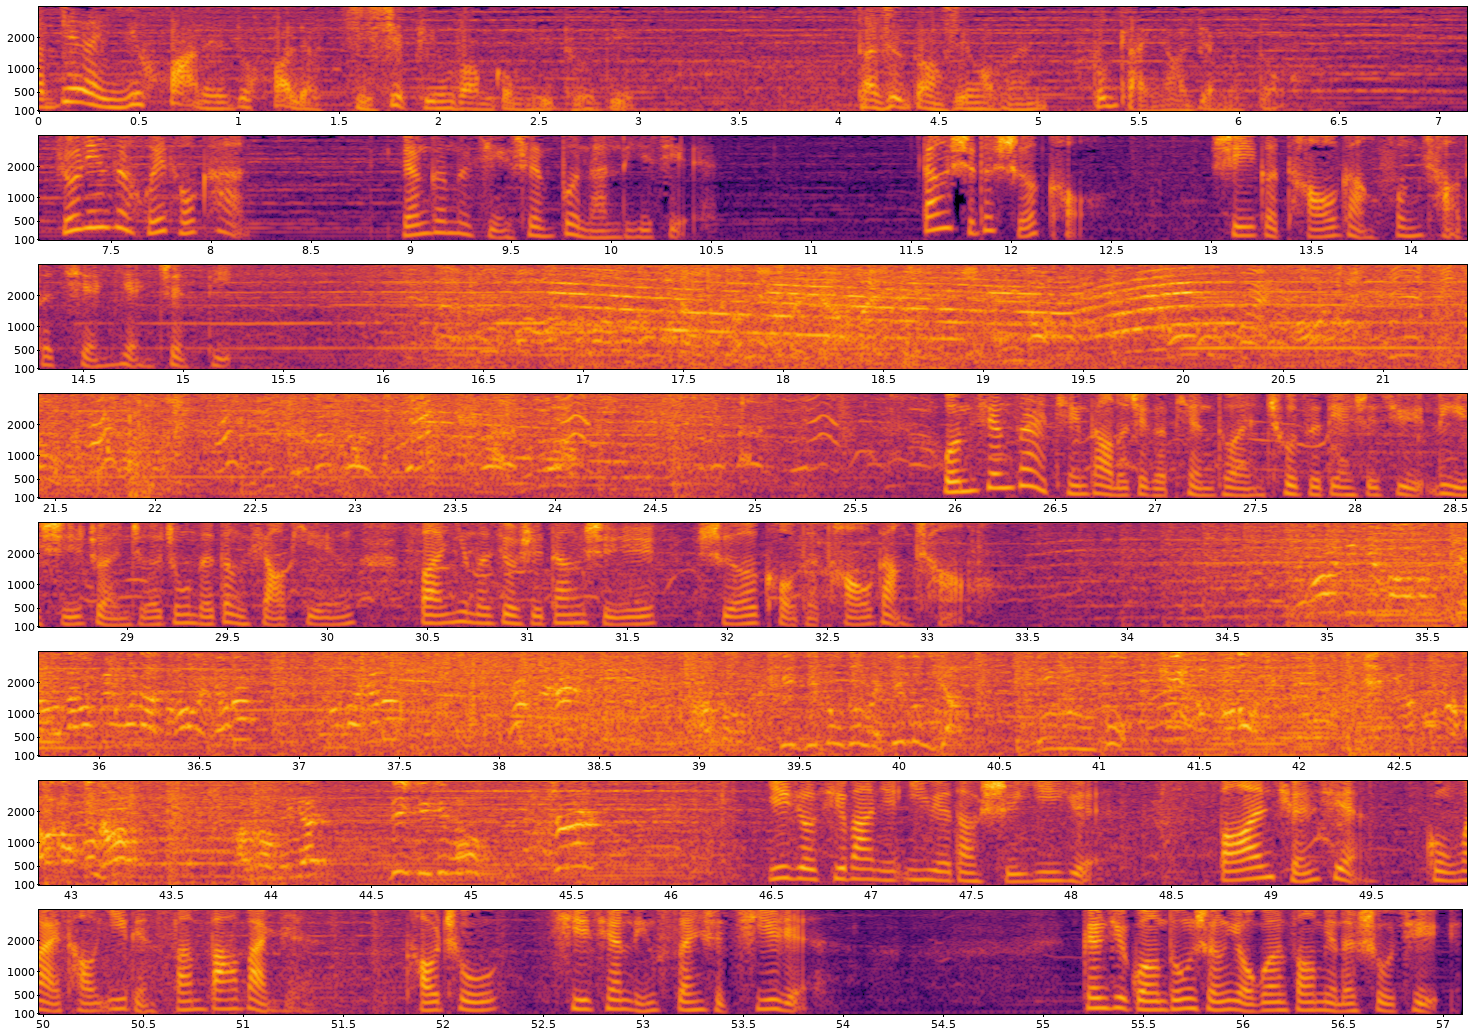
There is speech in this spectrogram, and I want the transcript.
他这样一画呢，就画了几十平方公里土地，但是当时我们不敢要这么多。如今再回头看，袁庚的谨慎不难理解。当时的蛇口。是一个逃港风潮的前沿阵地。我们现在听到的这个片段出自电视剧《历史转折中的邓小平》，反映的就是当时蛇口的逃港潮。我给你报道小灯，别往那逃了，小灯，收到小灯，要指示。查找是先机东东的新动向，命令部迅速出动，严禁同志逃港工厂，查找人员立即进攻。是。一九七八年一月到十一月，宝安全县共外逃一点三八万人，逃出七千零三十七人。根据广东省有关方面的数据，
